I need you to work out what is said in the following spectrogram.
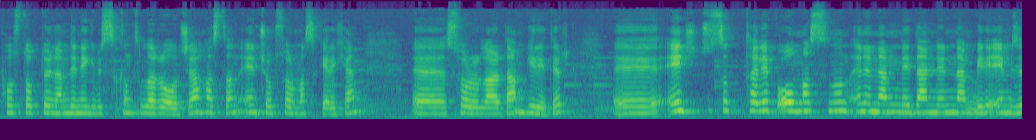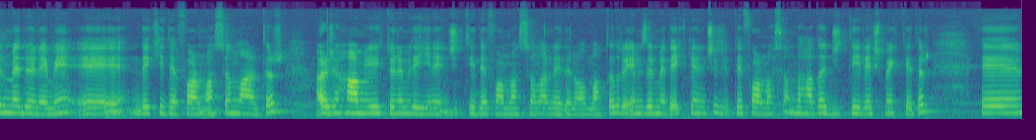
postop dönemde ne gibi sıkıntıları olacağı hastanın en çok sorması gereken e, sorulardan biridir. E, en sık talep olmasının en önemli nedenlerinden biri emzirme dönemindeki deformasyonlardır. Ayrıca hamilelik dönemi de yine ciddi deformasyonlar neden olmaktadır. Emzirme de eklenince deformasyon daha da ciddileşmektedir. E,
